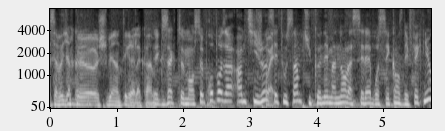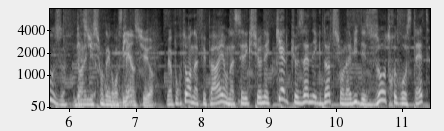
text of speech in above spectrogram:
Ça veut dire que je suis bien intégré là quand même. Exactement. Se propose un, un petit jeu, Ouais. c'est tout simple. Tu connais maintenant la célèbre séquence des fake news dans Bien l'émission des grosses Bien têtes. sûr. Mais pour toi, on a fait pareil. On a sélectionné quelques anecdotes sur la vie des autres grosses têtes.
